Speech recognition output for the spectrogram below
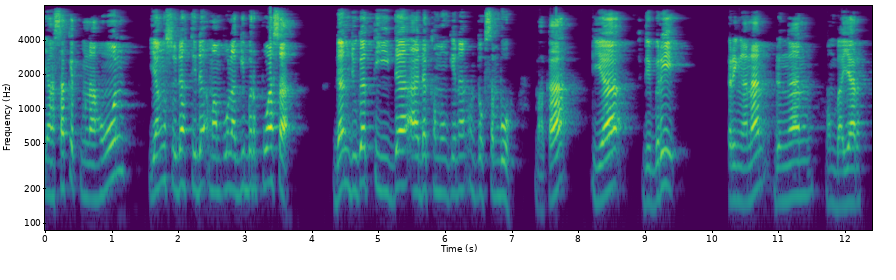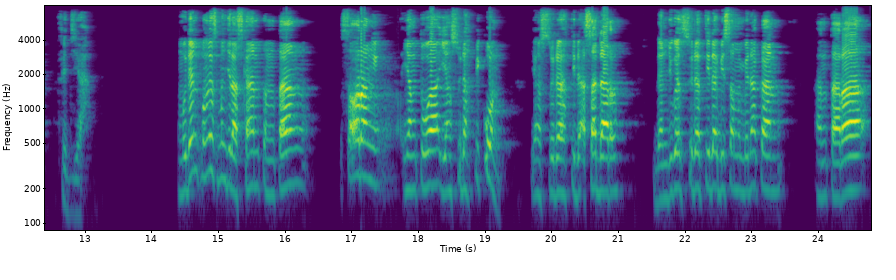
yang sakit menahun yang sudah tidak mampu lagi berpuasa dan juga tidak ada kemungkinan untuk sembuh maka dia diberi keringanan dengan membayar fidyah. Kemudian penulis menjelaskan tentang seorang yang tua yang sudah pikun, yang sudah tidak sadar dan juga sudah tidak bisa membedakan antara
